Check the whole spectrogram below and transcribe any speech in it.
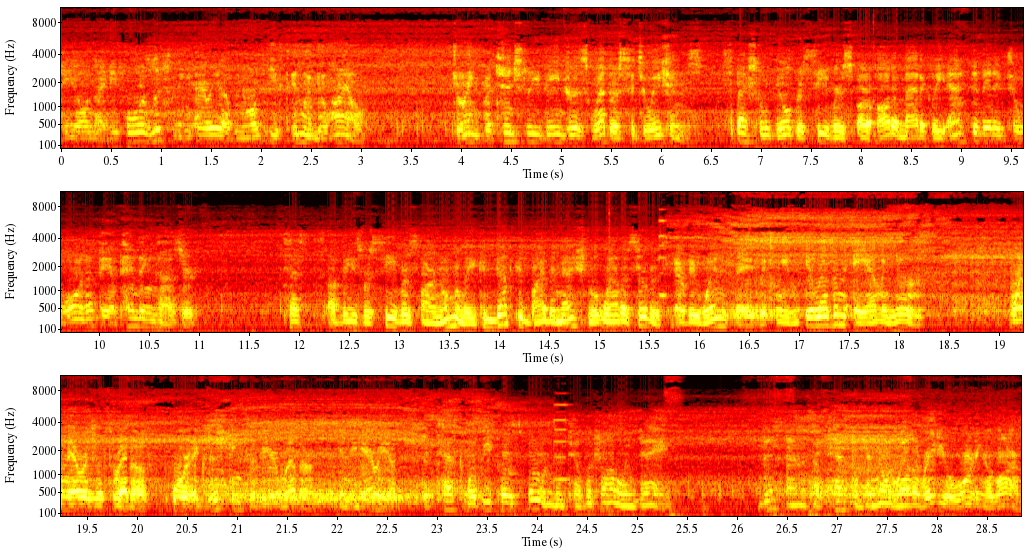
DO94 listening area of northeast inland Ohio. During potentially dangerous weather situations, specially built receivers are automatically activated to warn of the impending hazard. Tests of these receivers are normally conducted by the National Weather Service every Wednesday between 11 a.m. and noon. When there is a threat of or existing severe weather in the area, the test will be postponed until the following day. This ends the test of the NOAA weather radio warning alarm.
